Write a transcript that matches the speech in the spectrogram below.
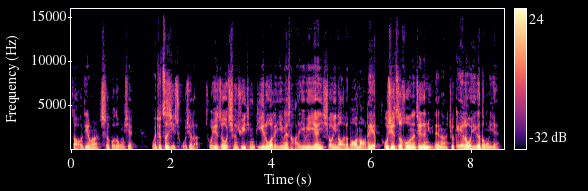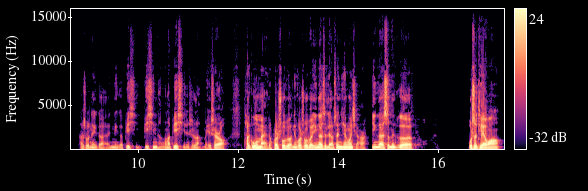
找个地方吃口东西。我就自己出去了。出去之后情绪挺低落的，因为啥呢？因为人削一脑袋包，脑袋也出去之后呢，这个女的呢就给了我一个东西。他说：“那个，那个，别心，别心疼了，别寻思了，没事啊。他给我买了块手表，那块手表应该是两三千块钱，应该是那个，不是天王，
